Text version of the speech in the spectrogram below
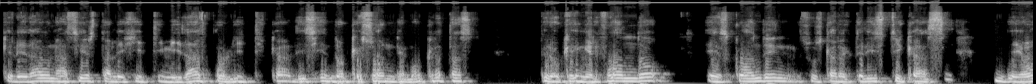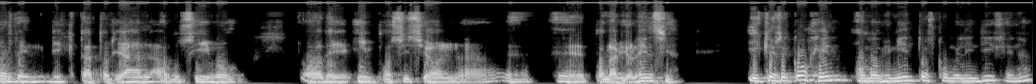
que le da una cierta legitimidad política diciendo que son demócratas, pero que en el fondo esconden sus características de orden dictatorial, abusivo o de imposición uh, eh, por la violencia, y que recogen a movimientos como el indígena,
